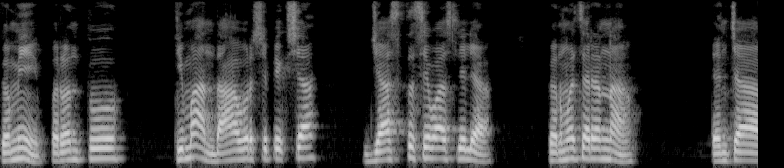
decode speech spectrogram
कमी परंतु किमान दहा वर्षापेक्षा जास्त सेवा असलेल्या कर्मचाऱ्यांना त्यांच्या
